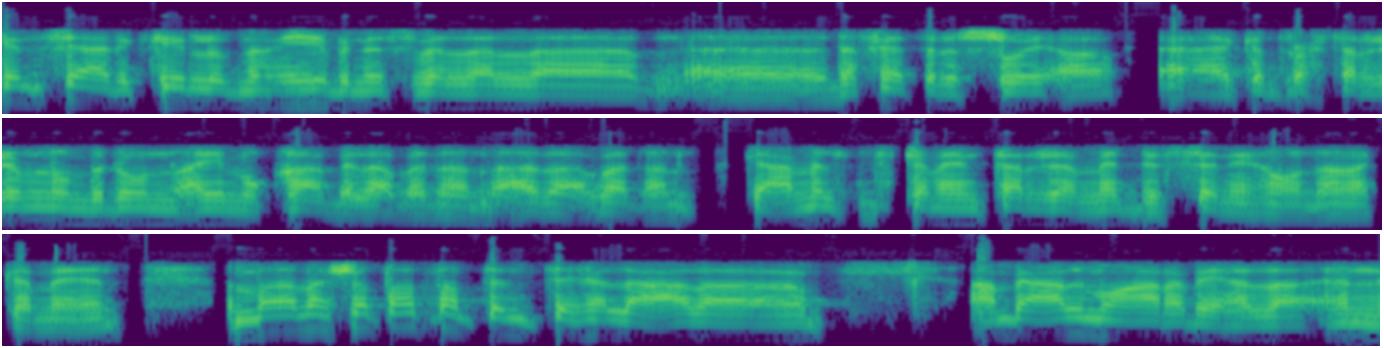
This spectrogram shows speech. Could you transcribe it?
كنت ساعد كثير لبنانية بالنسبة لدفاتر السواقة. كنت رح ترجم لهم بدون أي مقابل أبدا أبدا عملت كمان ترجم مدة سنة هون أنا كمان. ما نشاطاتنا بتنتهي هلأ على عم بيعلموا عربي هلا هن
